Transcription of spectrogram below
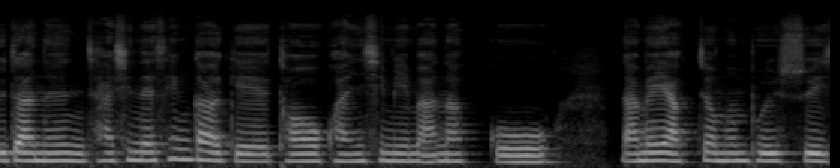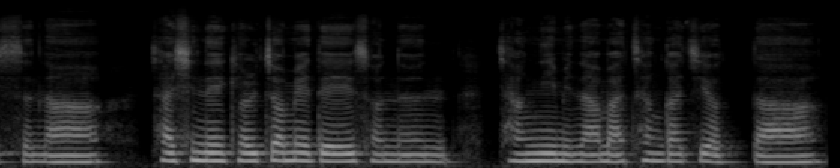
유다는 자신의 생각에 더 관심이 많았고 남의 약점은 볼 수 있으나 자신의 결점에 대해서는 장님이나 마찬가지였다.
